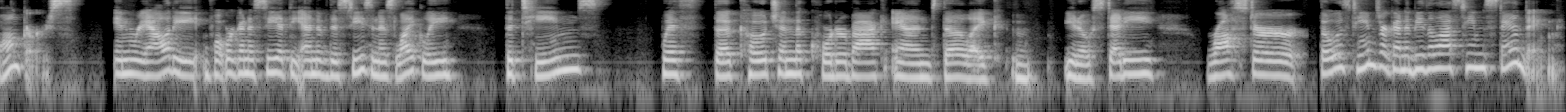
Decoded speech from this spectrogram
bonkers. In reality, what we're going to see at the end of this season is likely the teams with the coach and the quarterback and the like, you know, steady roster, those teams are going to be the last teams standing.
